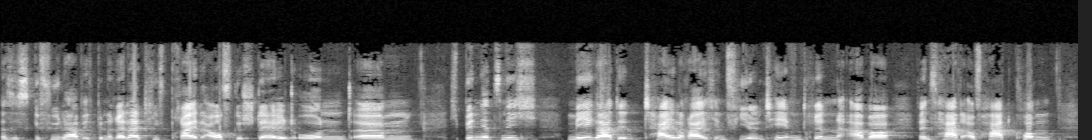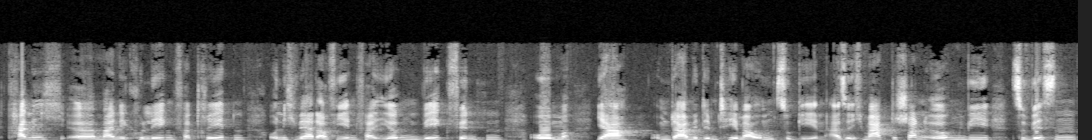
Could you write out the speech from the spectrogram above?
dass ich das Gefühl habe, ich bin relativ breit aufgestellt und ähm, ich bin jetzt nicht mega detailreich in vielen Themen drin, aber wenn es hart auf hart kommt, kann ich äh, meine Kollegen vertreten und ich werde auf jeden Fall irgendeinen Weg finden, um ja, um da mit dem Thema umzugehen. Also ich mag das schon irgendwie zu wissen,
